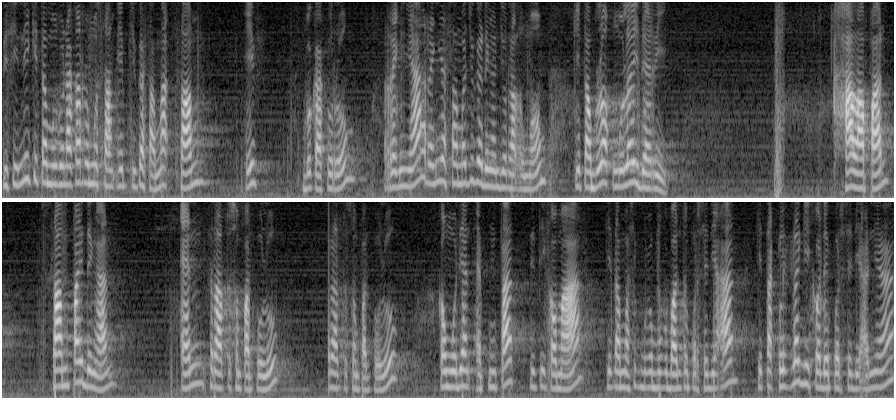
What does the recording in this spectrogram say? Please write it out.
Di sini kita menggunakan rumus sum if juga sama sum if buka kurung ringnya ringnya sama juga dengan jurnal umum kita blok mulai dari H8 sampai dengan N 140 140 kemudian F4 titik koma kita masuk buku-buku bantu persediaan, kita klik lagi kode persediaannya,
